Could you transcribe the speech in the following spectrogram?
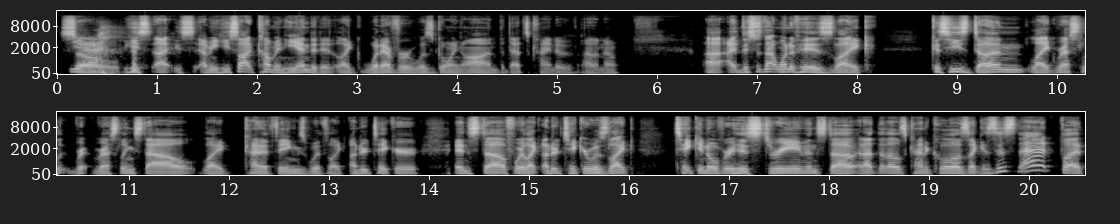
So Yeah. he's, uh, he's, I mean, he saw it coming. He ended it like whatever was going on, but that's kind of, I don't know. Uh, I, this is not one of his like, because he's done like wrestling wrestling style like kind of things with like Undertaker and stuff, where like Undertaker was like taking over his stream and stuff, and I thought that was kind of cool. I was like, is this that? But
